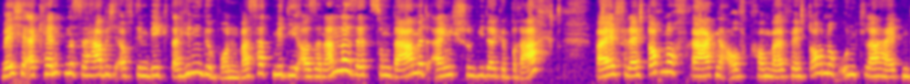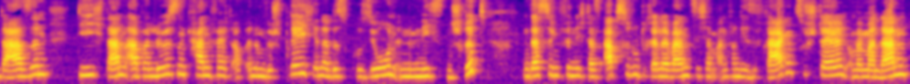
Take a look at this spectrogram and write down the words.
welche Erkenntnisse habe ich auf dem Weg dahin gewonnen? Was hat mir die Auseinandersetzung damit eigentlich schon wieder gebracht? Weil vielleicht doch noch Fragen aufkommen, weil vielleicht doch noch Unklarheiten da sind, die ich dann aber lösen kann, vielleicht auch in einem Gespräch, in einer Diskussion, in einem nächsten Schritt. Und deswegen finde ich das absolut relevant, sich am Anfang diese Fragen zu stellen. Und wenn man dann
